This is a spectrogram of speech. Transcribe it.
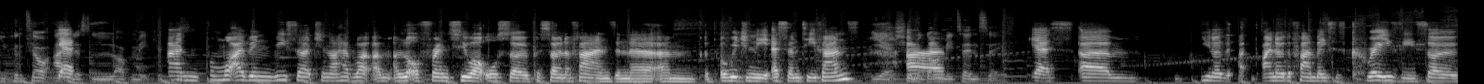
you can tell Yes. Atlus loved making this. and from what I've been researching, I have like um, a lot of friends who are also Persona fans and they're um, originally SMT fans. yeah, uh, Tensei. Yes, um, you know, I know the fan base is crazy, so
